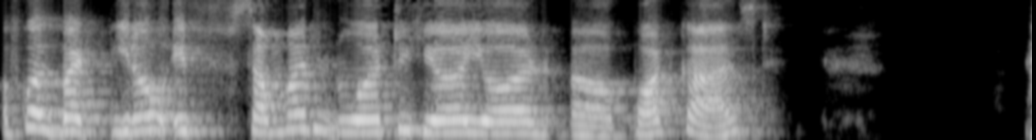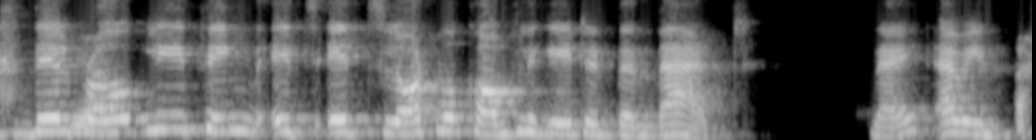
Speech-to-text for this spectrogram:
Of course, but you know, if someone were to hear your uh, podcast, they'll Yeah. probably think it's it's a lot more complicated than that, right? I mean,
